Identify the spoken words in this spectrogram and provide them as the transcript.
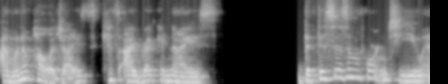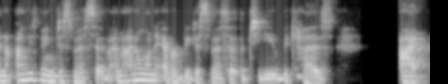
I want to apologize because I recognize that this is important to you and I was being dismissive and I don't want to ever be dismissive to you because I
